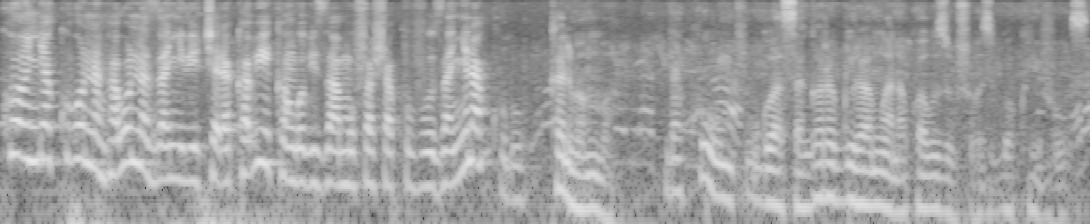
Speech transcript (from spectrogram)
Ko njya kubona nkabona azanye ibiceri akabika ngo bizamufasha kuvuza nyirakuru? Kandi mama ndakumva. ubwo wasanga warabwira uriya mwana ko wabuze ubushobozi bwo kwivuza.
